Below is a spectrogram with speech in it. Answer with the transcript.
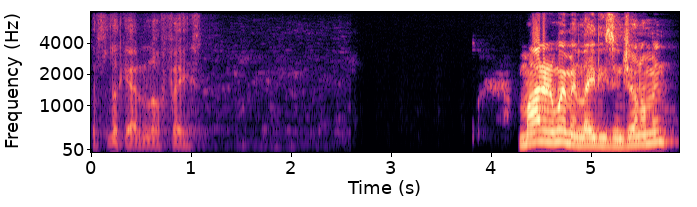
Let's look at a little face. Modern women, ladies and gentlemen.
